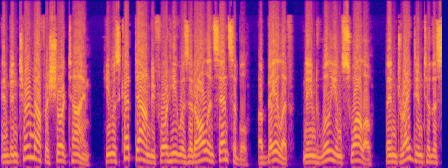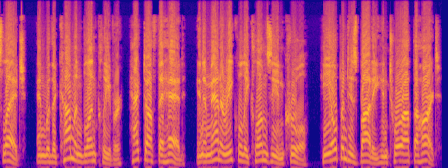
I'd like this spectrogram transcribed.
and been turned off a short time, he was cut down before he was at all insensible. A bailiff, named William Swallow, then dragged him to the sledge, and with a common blunt cleaver, hacked off the head, in a manner equally clumsy and cruel, he opened his body and tore out the heart.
